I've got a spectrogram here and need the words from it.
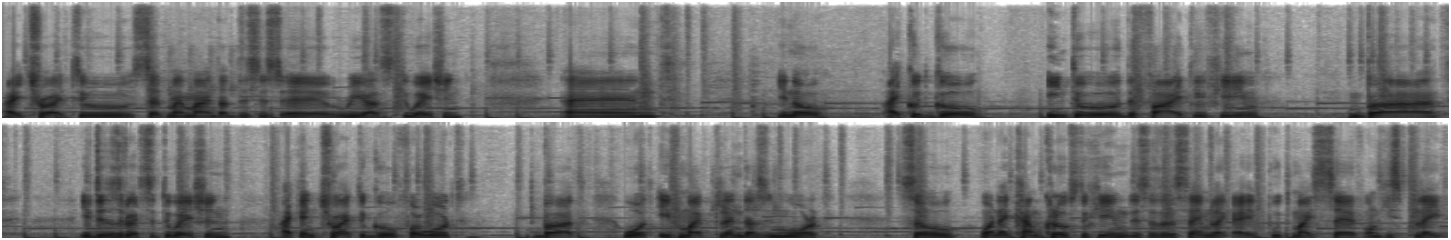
I try to set my mind that this is a real situation. And you know I could go into the fight with him but if this is a real situation I can try to go forward. But what if my plan doesn't work? So when I come close to him this is the same like I put myself on his plate.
